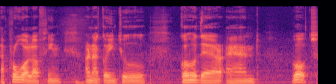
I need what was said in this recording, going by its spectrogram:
approval of him are not going to go there and vote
